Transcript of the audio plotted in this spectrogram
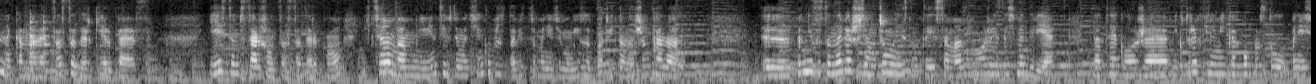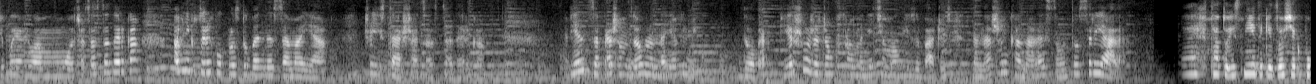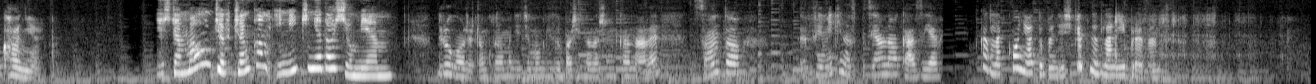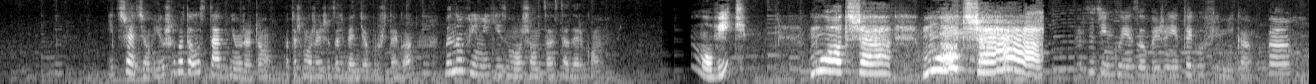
witajcie na kanale Castaderki LPS. Ja jestem starszą castaderką i chciałam Wam mniej więcej w tym odcinku przedstawić, co będziecie mogli zobaczyć na naszym kanale. Yy, pewnie zastanawiasz się, czemu jestem tutaj sama, mimo że jesteśmy dwie. Dlatego, że w niektórych filmikach po prostu będzie się pojawiła młodsza castaderka, a w niektórych po prostu będę sama ja, czyli starsza castaderka. Więc zapraszam do oglądania filmiku. Dobra, pierwszą rzeczą, którą będziecie mogli zobaczyć na naszym kanale są to seriale. Ech, tato, istnieje takie coś jak pukanie. Jestem małą dziewczynką i nic nie rozumiem. Drugą rzeczą, którą będziecie mogli zobaczyć na naszym kanale są to y, filmiki na specjalne okazje. Taka dla konia to będzie świetny dla niej prezent. Trzecią, i już chyba to ostatnią rzeczą, chociaż może jeszcze coś będzie oprócz tego, będą filmiki z młodszą castaderką. Mówić? Młodsza! Młodsza! Bardzo dziękuję za obejrzenie tego filmika. Pa!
